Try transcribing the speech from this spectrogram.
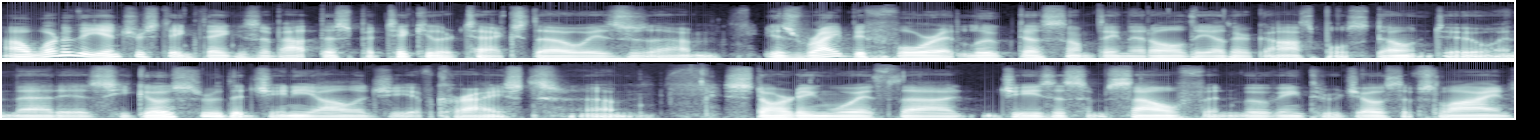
Uh, one of the interesting things about this particular text, though, is um, is right before it, Luke does something that all the other Gospels don't do, and that is he goes through the genealogy of Christ, um, starting with uh, Jesus himself and moving through Joseph's line.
